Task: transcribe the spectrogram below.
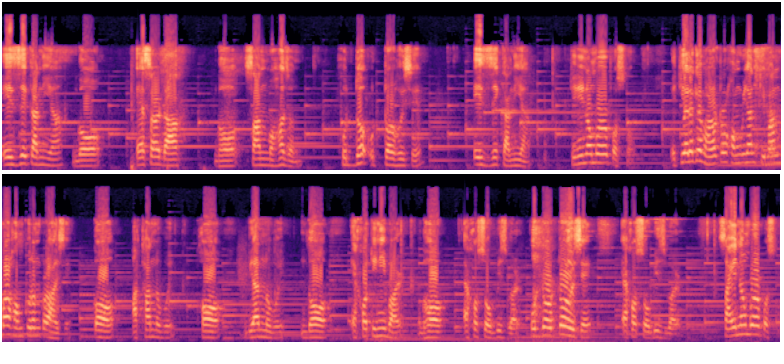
এইচ জে কানিয়া গ এছ আৰ দাস ঘ চান মহাজন। শুদ্ধ উত্তৰ হৈছে এইচ জে কানিয়া। তিনি নম্বৰৰ প্ৰশ্ন এতিয়ালৈকে ভাৰতৰ সংবিধান কিমানবাৰ সংশোধন কৰা হৈছে? ক আঠান্নব্বৈ খ বিৰান্নব্বৈ গ এশ তিনিবাৰ ঘ এশ চৌবিছ বাৰ শুদ্ধ উত্তৰ হৈছে এশ চৌবিছ বাৰ চাৰি নম্বৰৰ প্ৰশ্ন।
